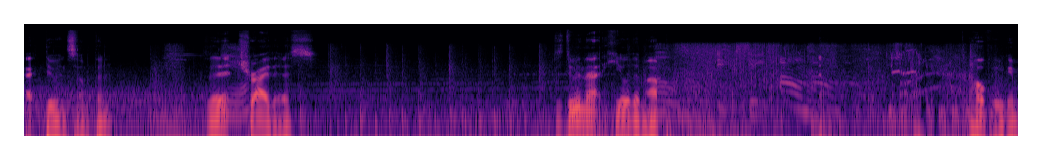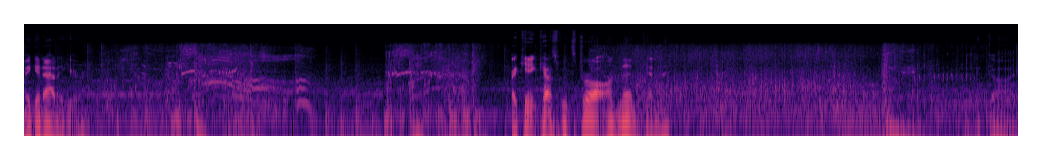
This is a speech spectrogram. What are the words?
at doing something. I didn't Yeah. try this. Does doing that heal them up? Oh, Exceed honor. Oh, no. Hopefully we can make it out of here. I can't cast withdraw on them, can I? Oh my god.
